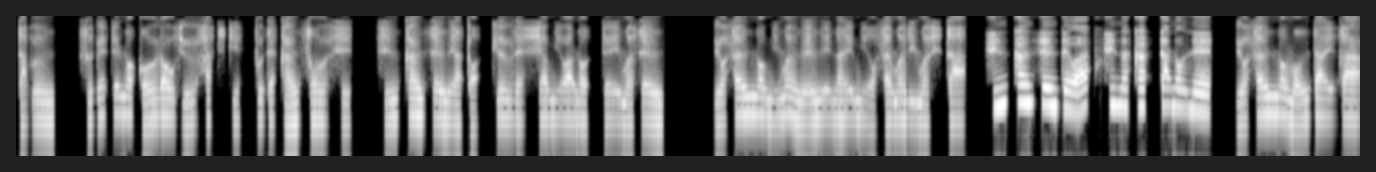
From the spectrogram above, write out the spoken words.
多分、すべての航路を18切符で完走し、新幹線や特急列車には乗っていません。予算の2万円以内に収まりました。新幹線でワープしなかったのね。予算の問題が。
